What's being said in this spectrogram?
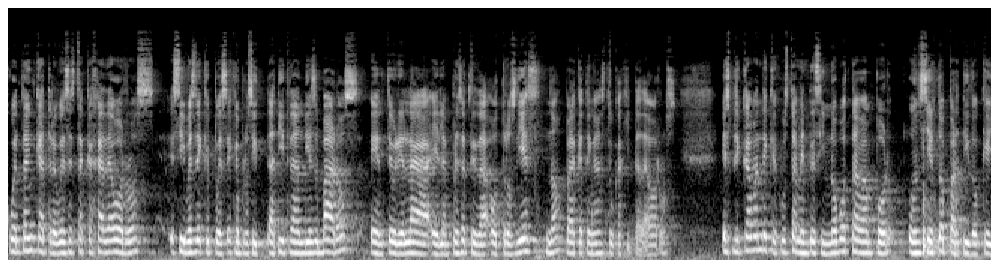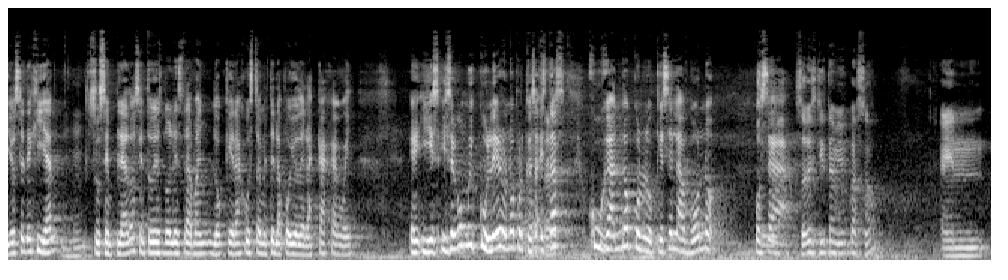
cuentan que a través de esta caja de ahorros, si ves de que, pues, ejemplo, si a ti te dan 10 varos, en teoría la, eh, la empresa te da otros 10, ¿no? Para que tengas tu cajita de ahorros. Explicaban de que justamente si no votaban por un cierto partido que ellos elegían, sus empleados, entonces no les daban lo que era justamente el apoyo de la caja, güey. Eh, y, es, y es algo muy culero, ¿no? Porque o sea, ¿Sabes? estás jugando con lo que es el abono. O sea, ¿Sabes qué también pasó? En,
